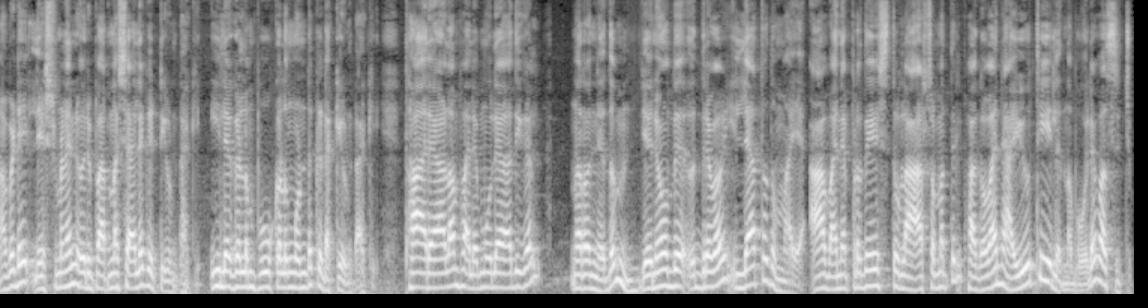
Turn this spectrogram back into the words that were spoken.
അവിടെ ലക്ഷ്മണൻ ഒരു പർണശാല കെട്ടിയുണ്ടാക്കി. ഇലകളും പൂക്കളും കൊണ്ട് കിടക്കയുണ്ടാക്കി. ധാരാളം ഫലമൂലാദികൾ നിറഞ്ഞതും ജനോപദ്രവം ഇല്ലാത്തതുമായ ആ വനപ്രദേശത്തുള്ള ആശ്രമത്തിൽ ഭഗവാൻ അയോധ്യയിൽ എന്ന പോലെ വസിച്ചു.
